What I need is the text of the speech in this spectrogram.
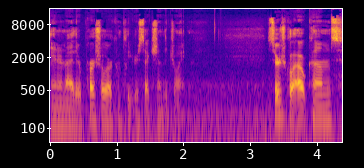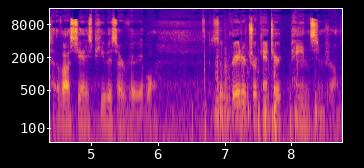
and an either partial or complete resection of the joint. Surgical outcomes of osteitis pubis are variable. So, greater trochanteric pain syndrome.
